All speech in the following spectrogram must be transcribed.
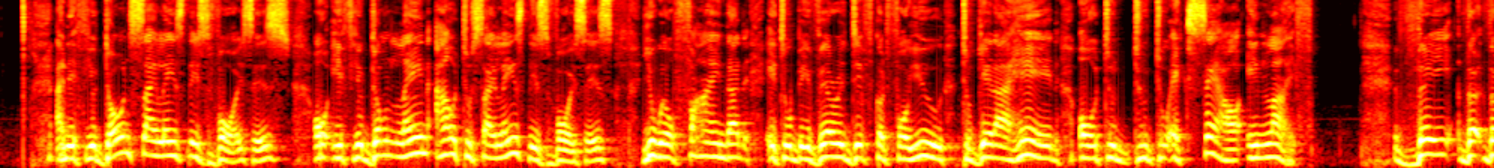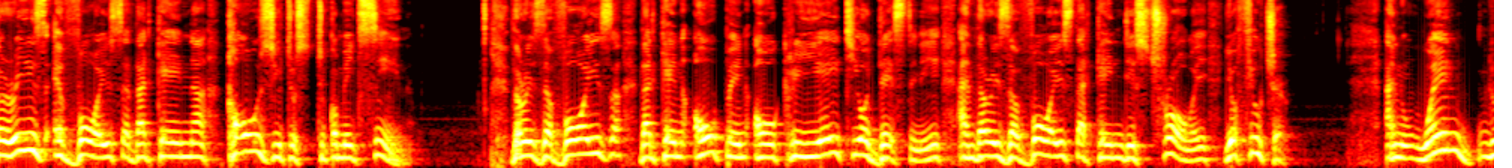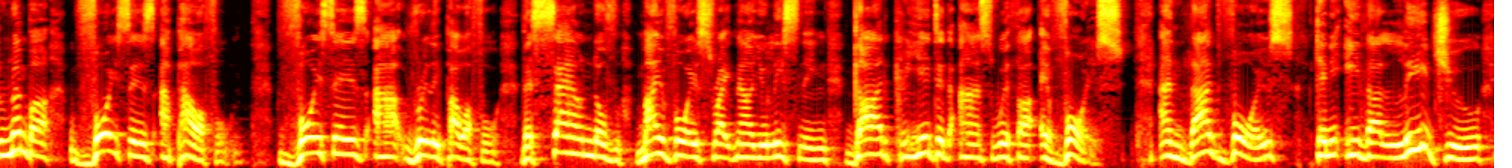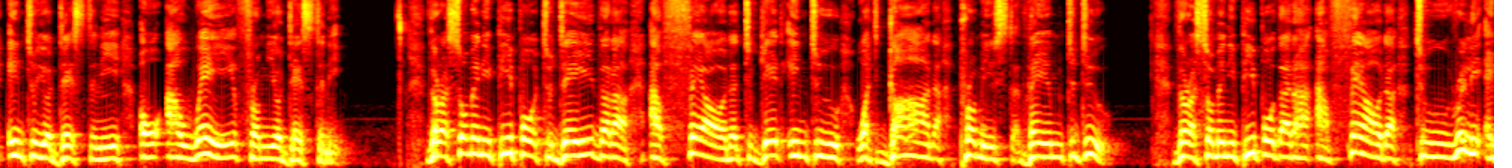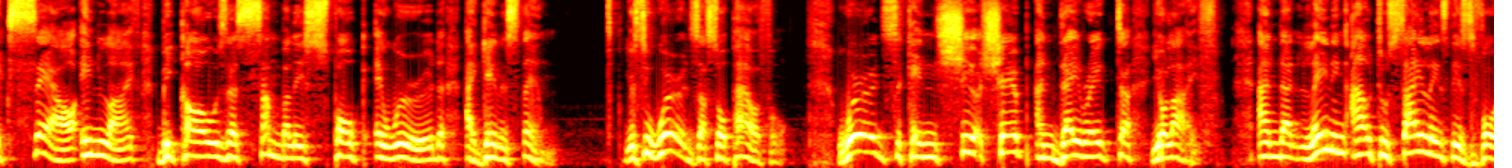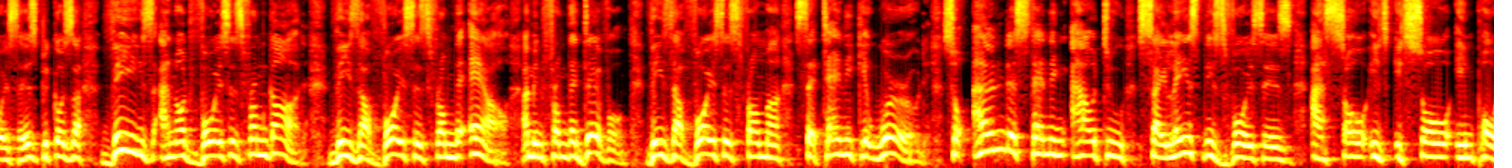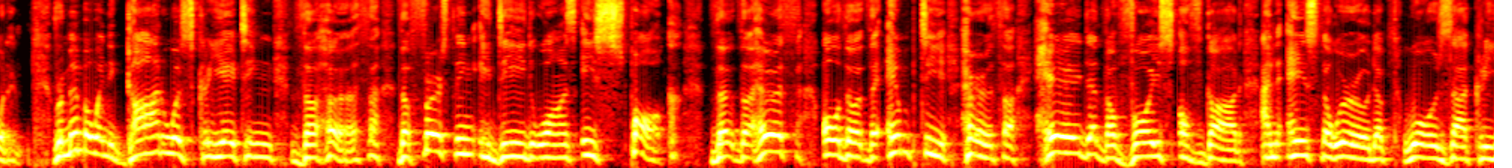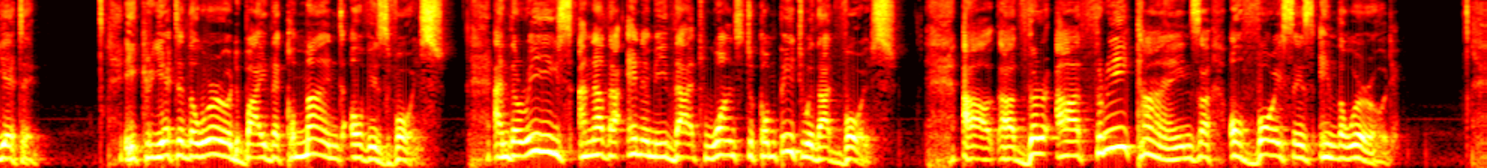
And if you don't silence these voices, or if you don't learn how to silence these voices, you will find that it will be very difficult for you to get ahead or to, to, to excel in life. They, the, there is a voice that can uh, cause you to, to commit sin. There is a voice that can open or create your destiny, and there is a voice that can destroy your future. And when, remember, voices are powerful. Voices are really powerful. The sound of my voice right now, you're listening, God created us with a, a voice. And that voice can either lead you into your destiny or away from your destiny. There are so many people today that are, have failed to get into what God promised them to do. There are so many people that are, have failed to really excel in life because somebody spoke a word against them. You see, words are so powerful. Words can shape and direct your life and that learning how to silence these voices because uh, these are not voices from God. These are voices from the air. I mean, from the devil. These are voices from a satanic world. So understanding how to silence these voices are so is, so important. Remember when God was creating the earth, the first thing he did was he spoke. The, the earth or the, the empty earth heard the voice of God and hence the world was uh, created. He created the world by the command of his voice. And there is another enemy that wants to compete with that voice. Uh, uh, there are three kinds of voices in the world.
